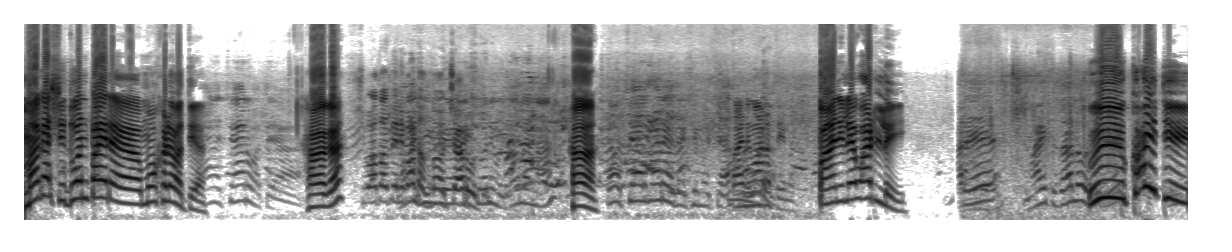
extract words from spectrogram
मागाशी दोन पायऱ्या मोकळ्या होत्या. हा का? हा. पाणी लय वाढलंय. अरे माहिती झालं उई, काय ते?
